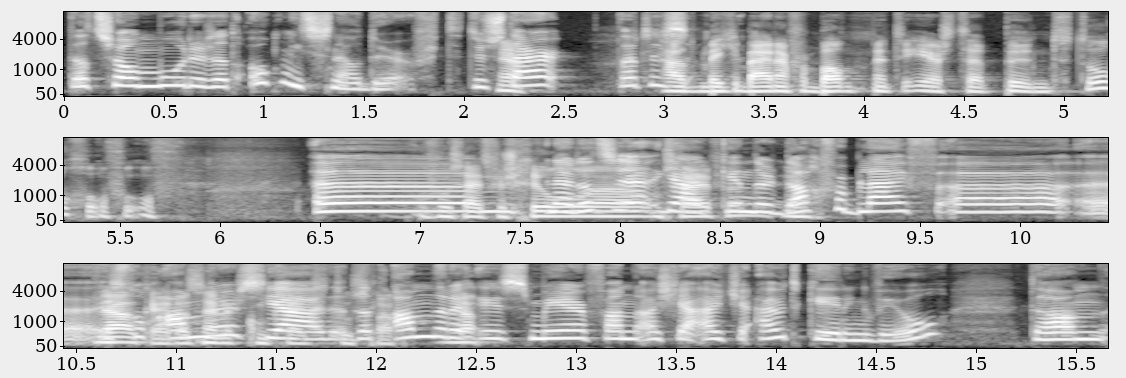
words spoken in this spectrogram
dat zo'n moeder dat ook niet snel durft. Dus Ja. daar, dat is Houdt een beetje bijna verband met het eerste punt, toch? Of, of Ehm, hoe zij het verschil, nou, dat is, eh, eh, ja, kinderdagverblijf eh, is Ja, toch dat zijn de anders. concrete Ja, dat andere Ja. is meer van als je uit je uitkering wil, dan,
